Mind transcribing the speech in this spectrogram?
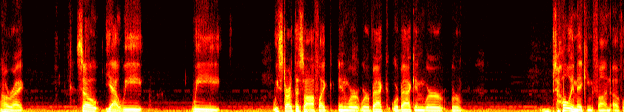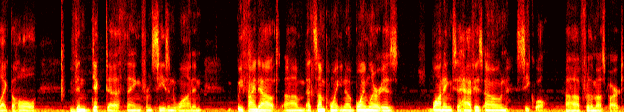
All right. So yeah, we we we start this off like and we're we're back we're back and we're we're totally making fun of like the whole Vindicta thing from season one and we find out um, at some point you know Boimler is wanting to have his own sequel uh, for the most part.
